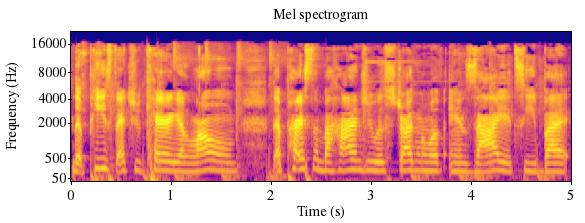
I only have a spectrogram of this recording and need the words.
the peace that you carry alone the person behind you is struggling with anxiety but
